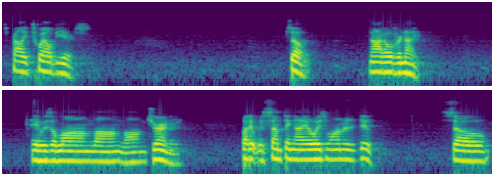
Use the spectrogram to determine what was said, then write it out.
it's probably 12 years. So, not overnight. It was a long, long, long journey, but it was something I always wanted to do. So,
